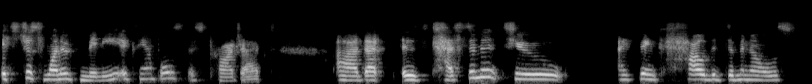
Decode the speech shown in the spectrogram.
it's just one of many examples, this project, uh, that is testament to, I think, how the de Menils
